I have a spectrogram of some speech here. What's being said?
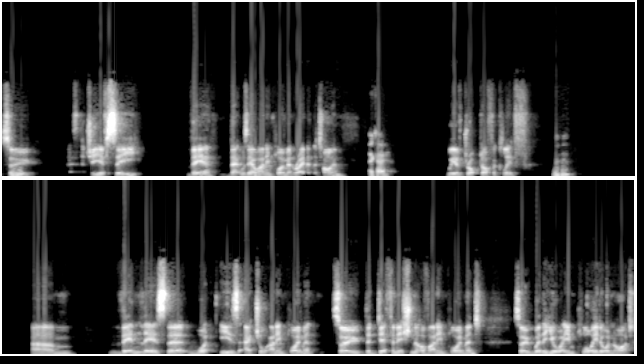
so Mhm. that's the GFC there. That was our Mhm. unemployment rate at the time. Okay. We have dropped off a cliff. hmm Um, then there's the what is actual unemployment. So the definition of unemployment. So whether you're employed or not,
